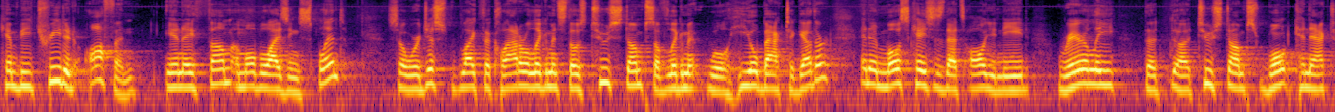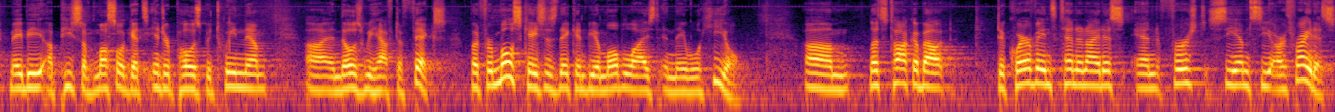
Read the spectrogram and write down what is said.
can be treated often in a thumb immobilizing splint so we're just like the collateral ligaments, those two stumps of ligament will heal back together. And in most cases, that's all you need. Rarely, the uh, two stumps won't connect. Maybe a piece of muscle gets interposed between them, uh, and those we have to fix. But for most cases, they can be immobilized and they will heal. Um, let's talk about de Quervain's tendonitis and first CMC arthritis.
